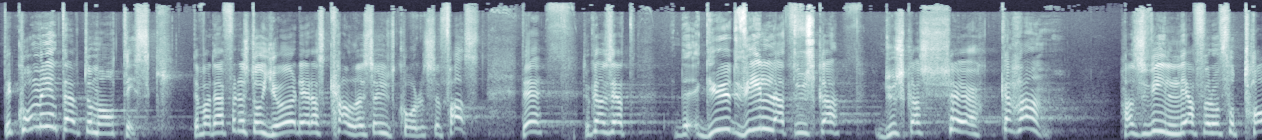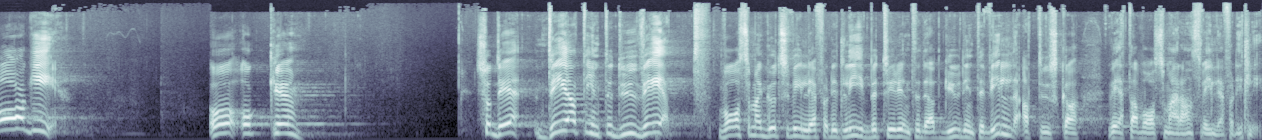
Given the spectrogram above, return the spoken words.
det kommer inte automatiskt. Det var därför det står gör deras kallelse och utkårelse fast. Det, du kan säga att Gud vill att du ska, du ska söka han. Hans vilja för att få tag i. Och, och eh, Så det, det att inte du vet vad som är Guds vilja för ditt liv betyder inte det att Gud inte vill att du ska veta vad som är hans vilja för ditt liv.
